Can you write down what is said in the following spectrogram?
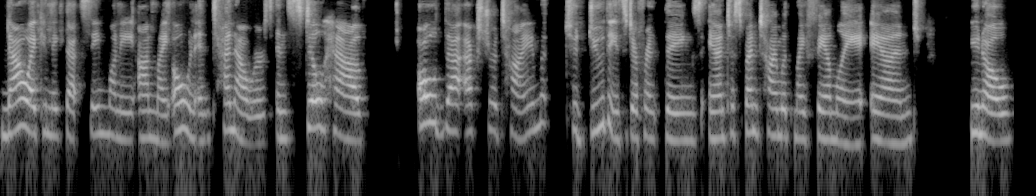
Now i can make that same money on my own in 10 hours and still have all that extra time to do these different things and to spend time with my family. And you know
